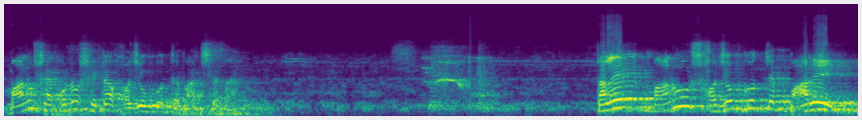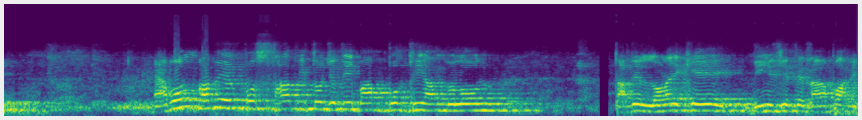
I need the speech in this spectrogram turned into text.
মানুষ এখনও সেটা হজম করতে পারছে না। তাহলে মানুষ হজম করতে পারে। এমনভাবে উপস্থাপিত যদি বামপন্থী আন্দোলন তাদের লড়াইকে নিয়ে যেতে না পারে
